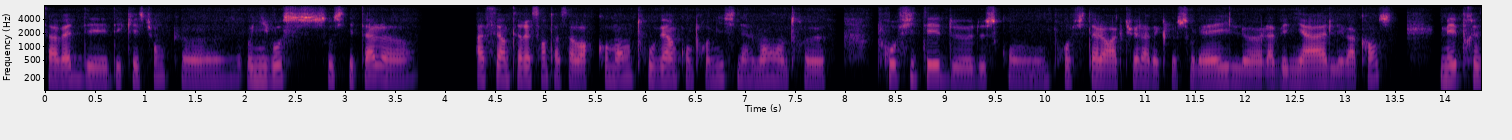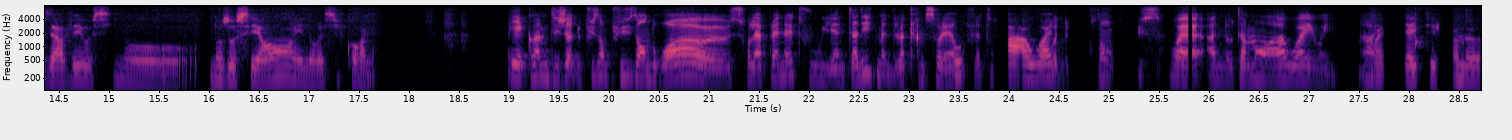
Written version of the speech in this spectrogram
ça va être des, des, questions que, au niveau sociétal assez intéressantes, à savoir comment trouver un compromis finalement entre profiter de, de ce qu'on profite à l'heure actuelle avec le soleil, la baignade, les vacances, mais préserver aussi nos, nos océans et nos récifs coralliens. Il y a quand même déjà de plus en plus d'endroits euh, sur la planète où il est interdit de mettre de la crème solaire, en fait. À Hawaï. De plus en plus. Ouais, notamment à Hawaï, oui. Ouais. il a été, je crois, le,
